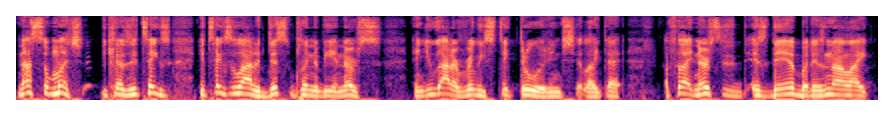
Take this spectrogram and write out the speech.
not so much because it takes it takes a lot of discipline to be a nurse, and you gotta really stick through it and shit like that. I feel like nurses is there, but it's not like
